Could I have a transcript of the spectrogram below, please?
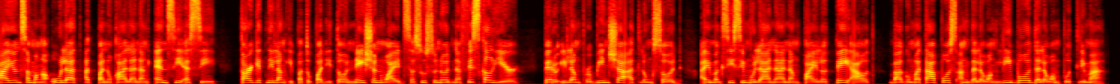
Ayon sa mga ulat at panukala ng NCSC, target nilang ipatupad ito nationwide sa susunod na fiscal year pero ilang probinsya at lungsod ay magsisimula na ng pilot payout bago matapos ang 2025.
